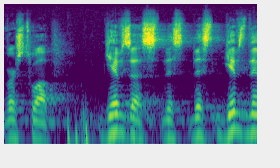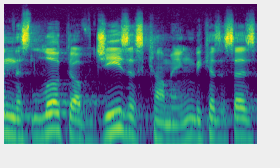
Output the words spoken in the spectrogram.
Verse 12 gives us this, this gives them this look of Jesus coming because it says,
